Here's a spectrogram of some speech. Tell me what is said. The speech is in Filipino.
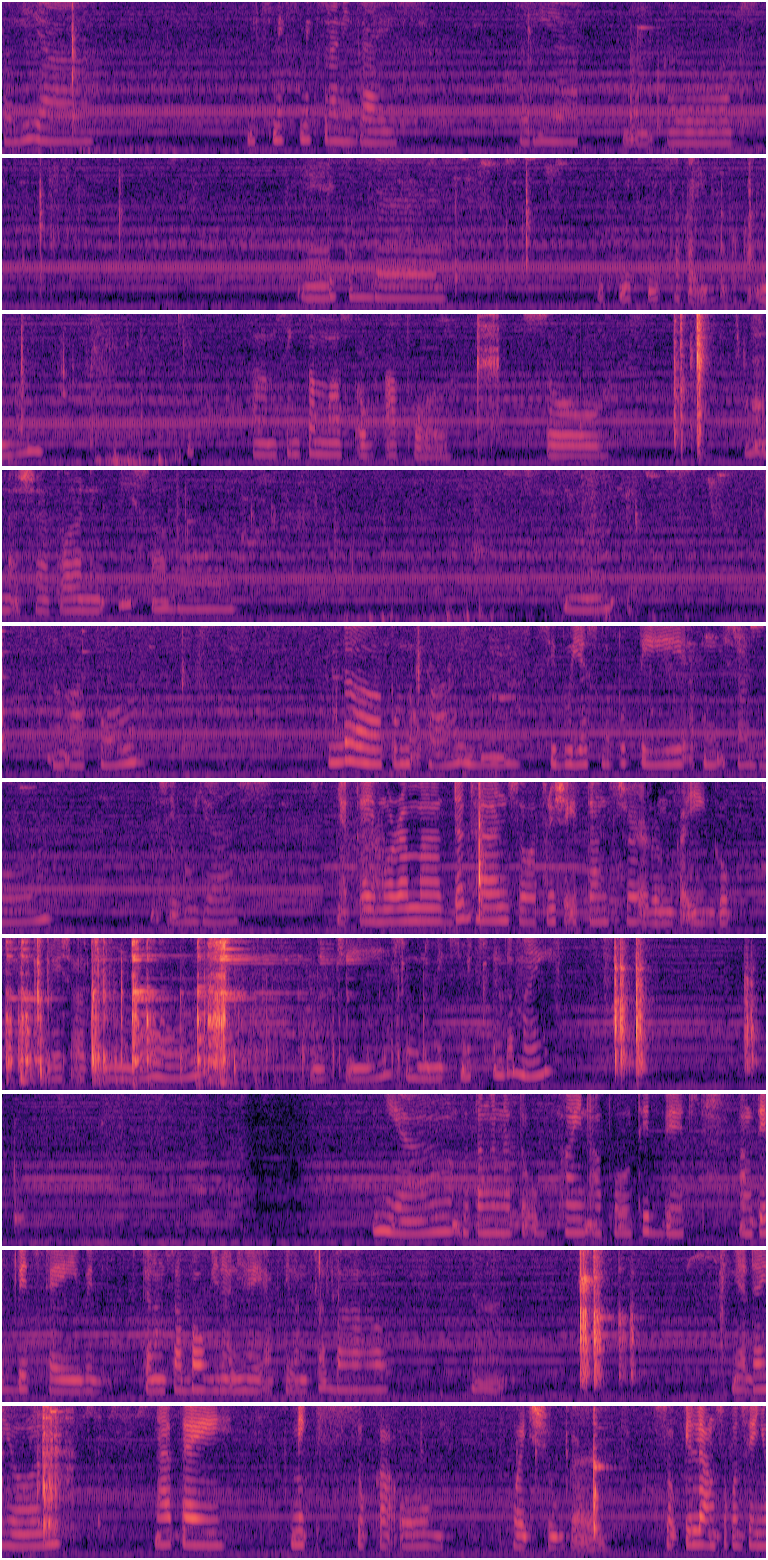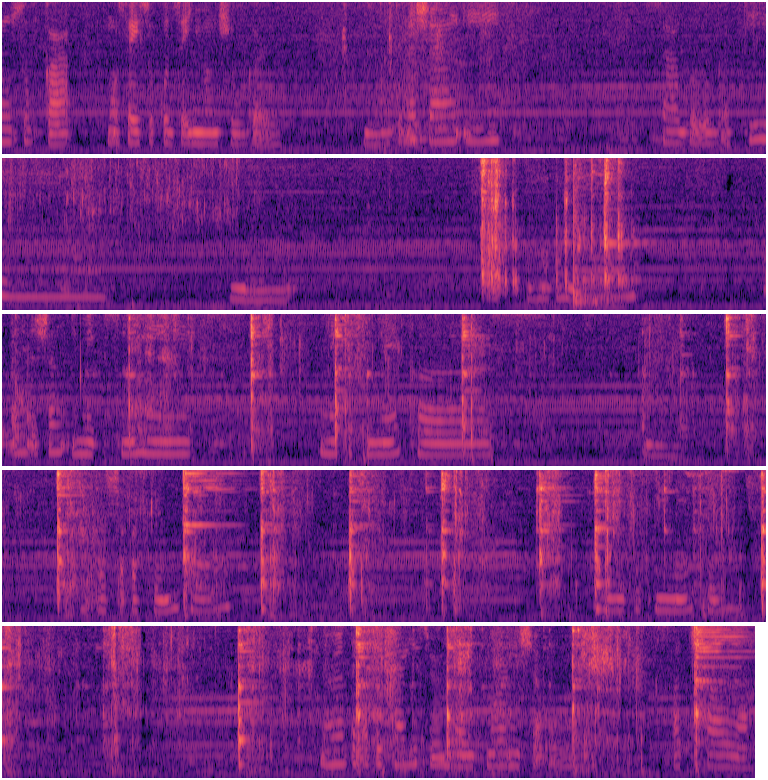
Palia. Mix, mix, mix ra ni guys. Palia. Mm, carrots. And cucumber. Mix, mix, mix lang kaigo. Baka meron. Um, singkamas og apple. So, ano na siya. Tora ng isabol. Hmm. Ang apple. Hala, puno kayo. Sibuyas na puti. Akong isagol. Sibuyas. Nya kay mura magdaghan. So, ato siya i-transfer aron makaigo. Diri sa atong bowl. Okay. So, na-mix-mix ng gamay. Nya, butangan na to pineapple tidbits. Ang tidbits kay with kanang sabaw gina niya apilang sabaw. Na Nya dayon natay mix suka o white sugar. So pila ang sukod sa inyong suka, mo say sukod sa inyong sugar. Hmm, ito na siyang i sagol og apil. Hmm. Then, na siyang i-mix-mix. Mix-mix. Hmm. Ito siya kasimple. Mix-mix. Meron tayong appetizer guys. Marami siya o atsara.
